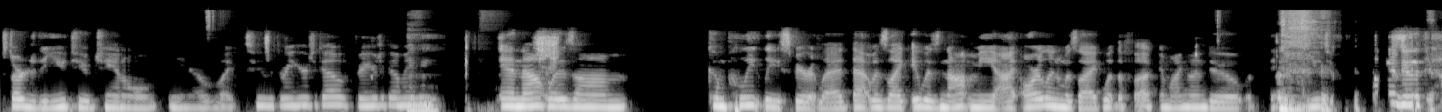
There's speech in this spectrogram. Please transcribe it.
started a youtube channel you know like two three years ago three years ago maybe. Mm-hmm. and that was um completely spirit led that was like it was not me. I arlen was like what the fuck am i gonna do with youtube? I'm gonna do this.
